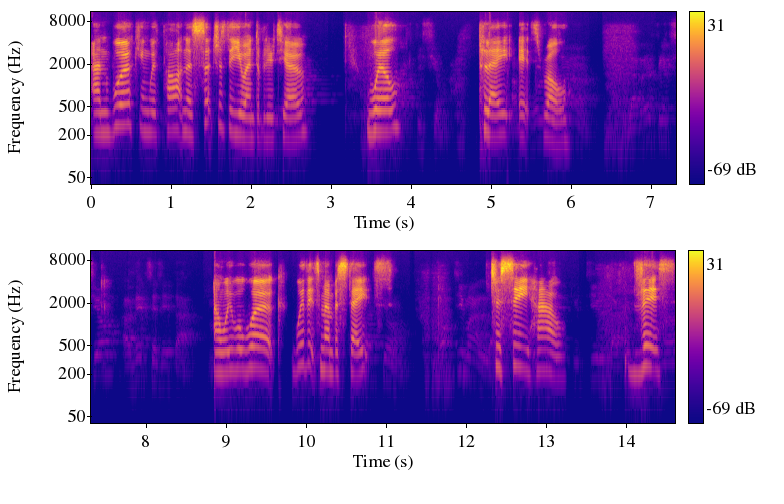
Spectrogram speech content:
and working with partners such as the UNWTO will play its role. And we will work with its member states to see how this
